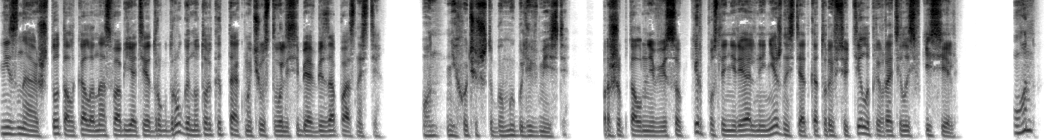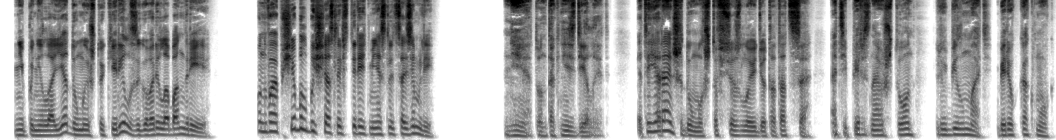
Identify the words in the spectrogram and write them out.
Не знаю, что толкало нас в объятия друг друга, но только так мы чувствовали себя в безопасности. «Он не хочет, чтобы мы были вместе», прошептал мне в висок Кир после нереальной нежности, от которой все тело превратилось в кисель. «Он?» Не поняла я, думая, что Кирилл заговорил об Андрее. «Он вообще был бы счастлив стереть меня с лица земли?» «Нет, он так не сделает. Это я раньше думал, что все зло идет от отца. А теперь знаю, что он любил мать, берег как мог.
